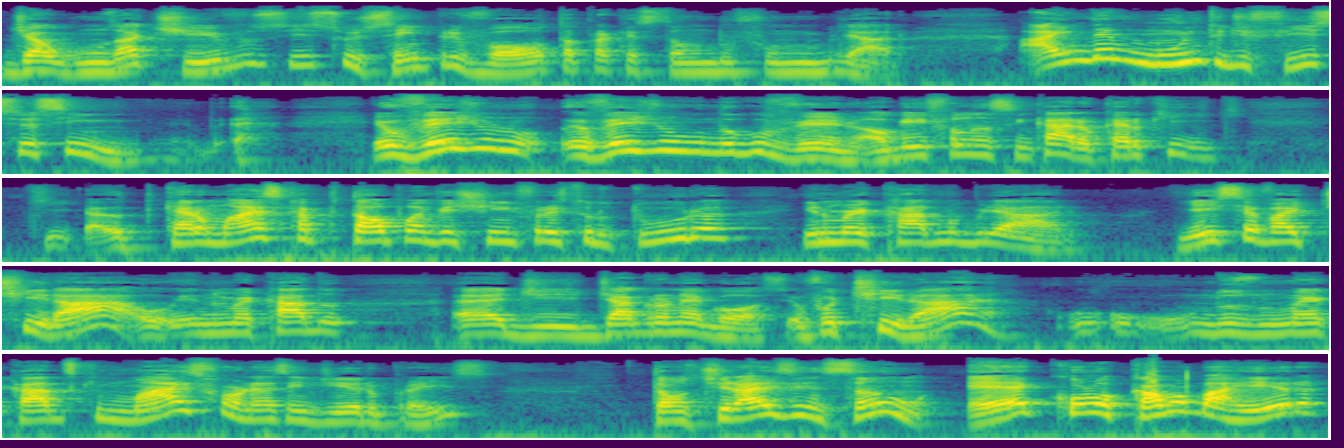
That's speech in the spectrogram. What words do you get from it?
de alguns ativos, isso sempre volta para a questão do fundo imobiliário. Ainda é muito difícil, assim. Eu vejo, eu vejo no, no governo alguém falando assim, cara, eu quero que, que eu quero mais capital para investir em infraestrutura e no mercado imobiliário. E aí você vai tirar no mercado é, de, de agronegócio. Eu vou tirar um dos mercados que mais fornecem dinheiro para isso. Então, tirar a isenção é colocar uma barreira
